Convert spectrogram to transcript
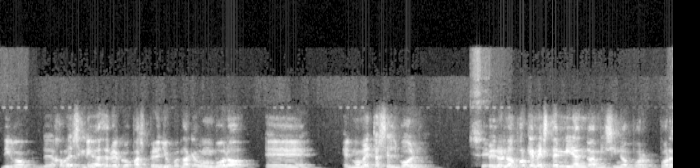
Digo, de joven sí que iba a hacerme copas, pero yo cuando acabo un bolo, el momento es el bolo. Pero no porque me estén mirando a mí, sino por, por,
